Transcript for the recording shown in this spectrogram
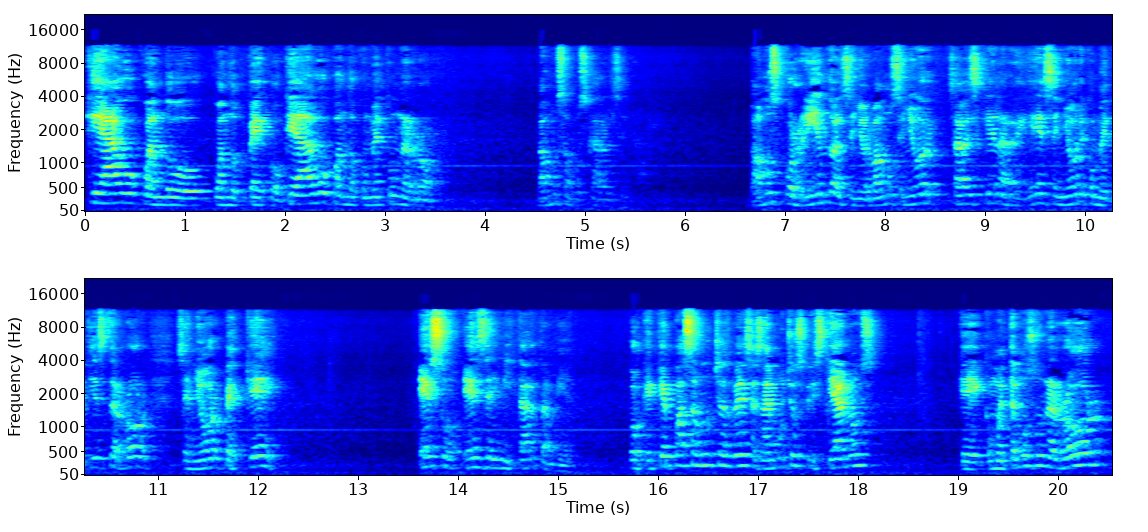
qué hago cuando, cuando peco, qué hago cuando cometo un error. Vamos a buscar al Señor. Vamos corriendo al Señor. Vamos, Señor, ¿sabes qué? La regué, Señor, cometí este error. Señor, pequé. Eso es de imitar también. Porque ¿qué pasa muchas veces? Hay muchos cristianos que cometemos un error,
